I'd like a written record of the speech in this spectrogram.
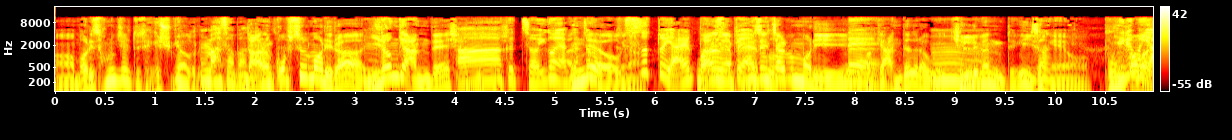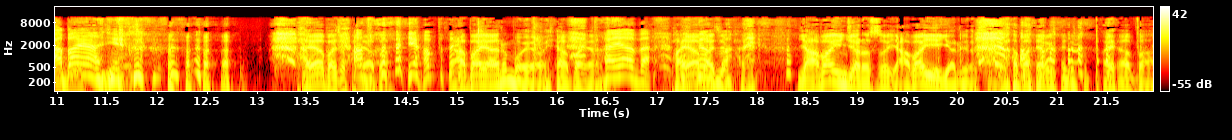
어, 머리 성질도 되게 중요하거든요. 맞아, 맞아, 나는. 곱슬머리라 이런 게 안 돼. 아. 그쵸. 이건 약간 안좀 돼요, 그냥. 숱도 얇, 나는 그냥 평생 얇고. 짧은 머리밖에 네. 안 되더라고요. 음. 기르면 되게 이상해요. 붕 이름은. 야바야 아니에요? 바야바죠, 바야바. 야바. 야바야는 뭐예요? 야바야. 바야바. 바야바죠, 바야. 야바인 줄 알았어. 야바이 얘기하는 줄 알았어. 야바야가 아니라 바야바.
